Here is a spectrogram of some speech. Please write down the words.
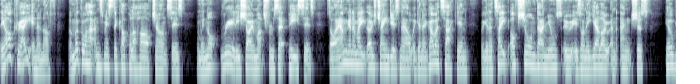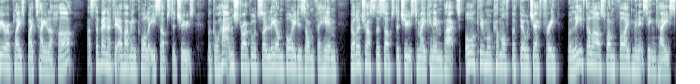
They are creating enough. But McElhatton's missed a couple of half chances and we're not really showing much from set pieces. So I am going to make those changes now. We're going to go attacking. We're going to take off Sean Daniels, who is on a yellow and anxious. He'll be replaced by Taylor Hart. That's the benefit of having quality substitutes. McElhatton struggled, so Leon Boyd is on for him. Gotta trust the substitutes to make an impact. Orkin will come off for Phil Jeffrey. We'll leave the last one five minutes in case.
